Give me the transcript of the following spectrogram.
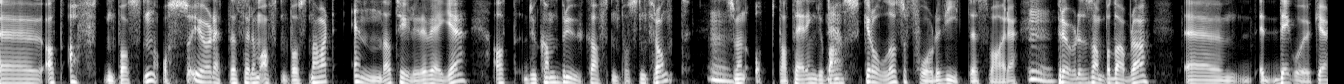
Eh, at Aftenposten også gjør dette, selv om Aftenposten har vært enda tydeligere i VG, at du kan bruke Aftenposten Front som en oppdatering. Du bare scrolle, og så får du vite svaret. Prøver du det samme på Dagbladet? Eh, det går jo ikke.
